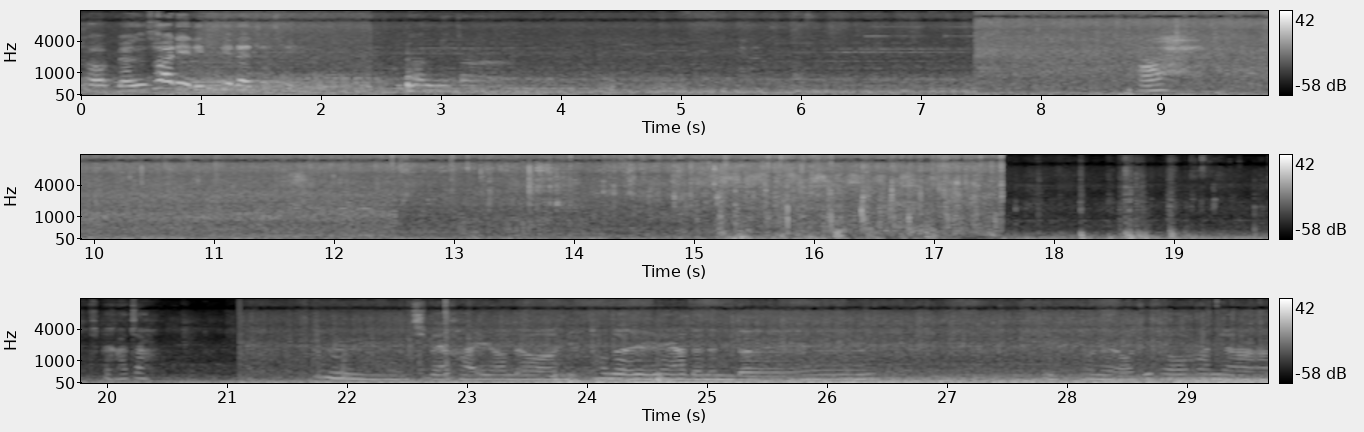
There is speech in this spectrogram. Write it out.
저 면사리 리필해주세요. 감사합니다. 아. 집에 가자. 유턴을 해야 되는데. 오늘 어디서 하냐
